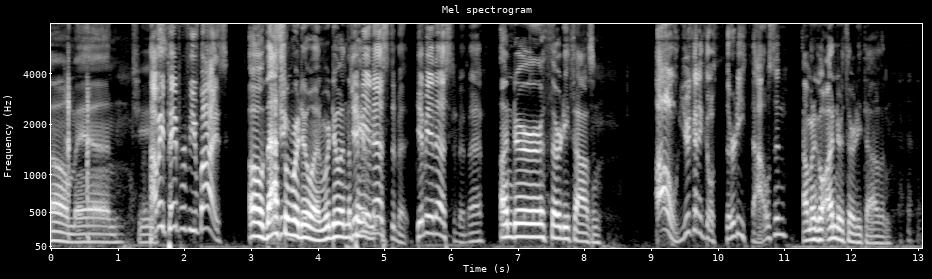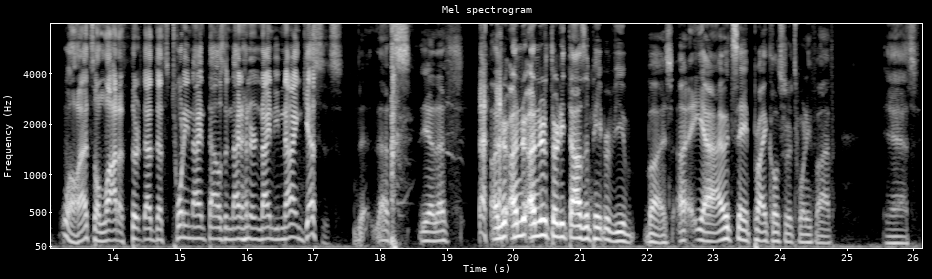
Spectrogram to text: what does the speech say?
Oh man. Jeez. How many pay per view buys? Oh, that's Give- what we're doing. We're doing the Give me an estimate. Give me an estimate, man. under thirty thousand. Oh, you're going to go 30,000? I'm gonna go under thirty thousand. Well, that's a lot of thir- that. That's twenty nine thousand nine hundred ninety nine guesses. That's yeah. That's under under under thirty thousand pay per view buys. Uh, yeah, I would say probably closer to twenty five. Yes.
